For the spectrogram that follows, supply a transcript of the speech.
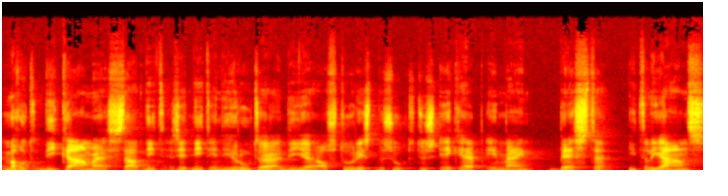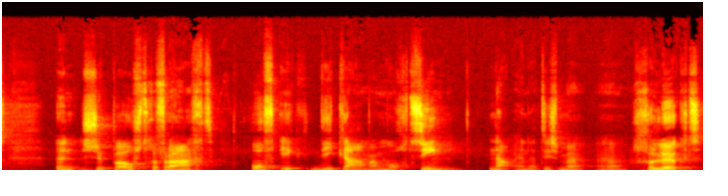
maar goed, die kamer staat niet, zit niet in die route die je als toerist bezoekt. Dus ik heb in mijn beste Italiaans een suppost gevraagd of ik die kamer mocht zien. Nou, en het is me uh, gelukt.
